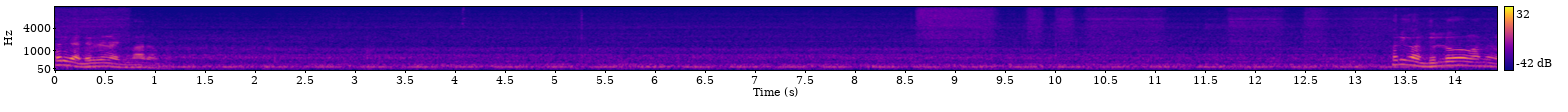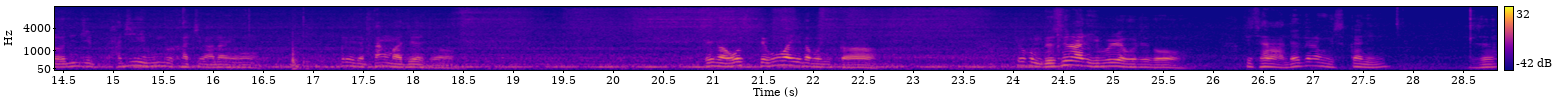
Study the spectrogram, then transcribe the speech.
허리가 늘어나지 말라고. 허리가 늘렁하면 어딘지 바지 입은 것 같지가 않아요. 허리가 좀 딱 맞아야죠. 제가 50대 후반이다 보니까 조금 느슨하게 입으려고 그래도 그게 잘 안 되더라고요, 습관이. 그래서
